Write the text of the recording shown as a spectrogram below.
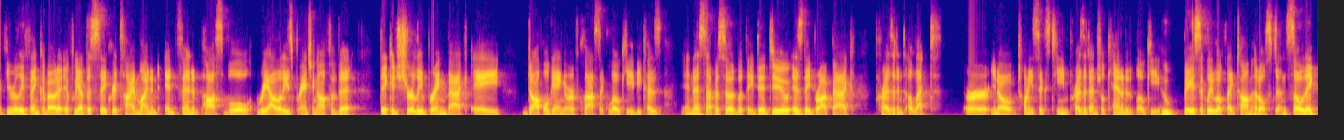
if you really think about it, if we have the sacred timeline and infinite possible realities branching off of it, they could surely bring back a doppelganger of classic Loki because in this episode, what they did do is they brought back President elect or you know 2016 presidential candidate Loki, who basically looked like Tom Hiddleston. So they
